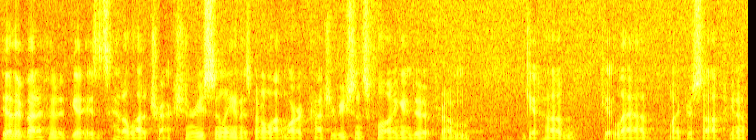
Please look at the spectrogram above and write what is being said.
The other benefit of Git is it's had a lot of traction recently, and there's been a lot more contributions flowing into it from GitHub, GitLab, Microsoft. You know,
